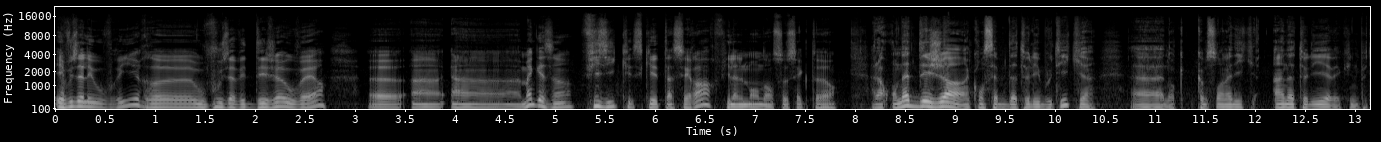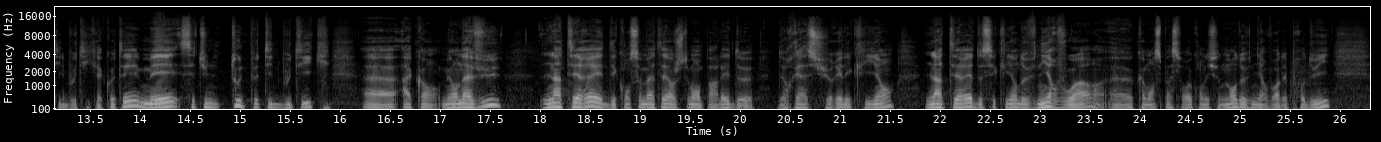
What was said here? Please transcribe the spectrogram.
Et vous allez ouvrir, ou vous avez déjà ouvert, euh, un, magasin physique, ce qui est assez rare finalement dans ce secteur. Alors on a déjà un concept d'atelier boutique, euh, donc comme son l'indique, un atelier avec une petite boutique à côté, mais c'est une toute petite boutique euh, à Caen. Mais on a vu l'intérêt des consommateurs, justement, on parlait de, réassurer les clients, l'intérêt de ces clients de venir voir euh, comment se passe le reconditionnement, de venir voir les produits.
